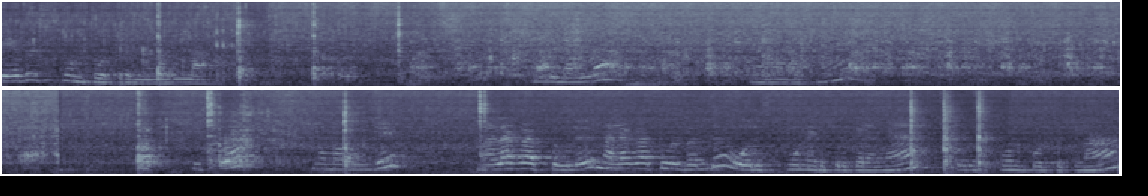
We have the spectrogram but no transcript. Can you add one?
டேபிள் ஸ்பூன் போட்டுருங்க நல்லா. இது நல்லா இப்போ நம்ம வந்து மிளகாத்தூள் மிளகாத்தூள் வந்து ஒரு ஸ்பூன் எடுத்துருக்குறேங்க. ஒரு ஸ்பூன் போட்டுக்கலாம்.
